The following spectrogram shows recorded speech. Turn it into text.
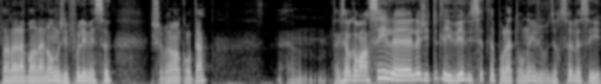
pendant la bande-annonce. J'ai full aimé ça. Je suis vraiment content. Euh, fait ça va commencer. là, j'ai toutes les villes ici pour la tournée. Je vais vous dire ça. Là, c'est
